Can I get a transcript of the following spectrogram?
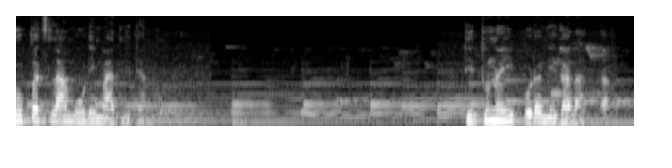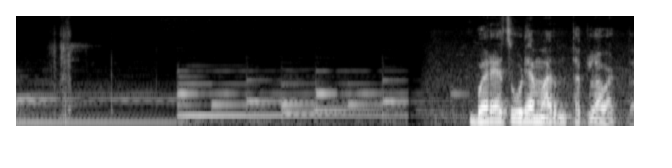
खूपच लांब उडी मारली त्यानं. तिथूनही पुढं निघाला आत्ता. बऱ्याच उड्या मारून थकला वाटतं.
